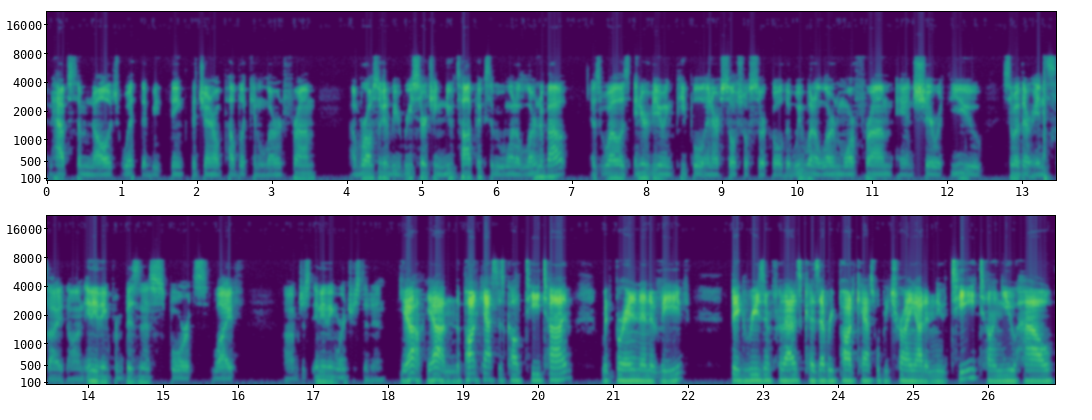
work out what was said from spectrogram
and have some knowledge with that we think the general public can learn from. Um, we're also going to be researching new topics that we want to learn about, as well as interviewing people in our social circle that we want to learn more from and share with you some of their insight on anything from business, sports, life, um, just anything we're interested in. Yeah, yeah. And the podcast is called Tea Time with Brandon and Aviv. Big reason for that is because every podcast will be trying out a new tea, telling you how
